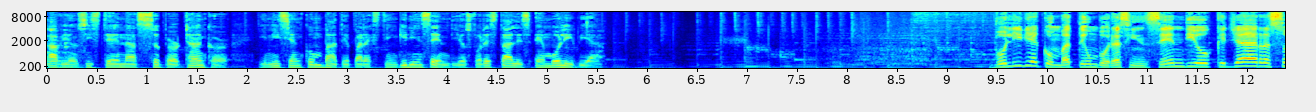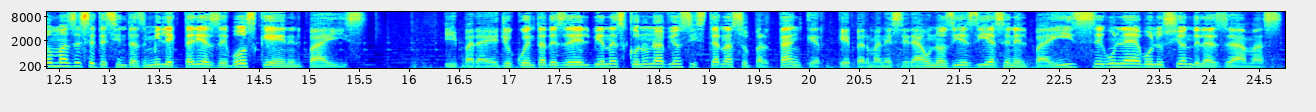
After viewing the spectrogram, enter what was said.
Avión Super Supertanker inician combate para extinguir incendios forestales en Bolivia. Bolivia combate un voraz incendio que ya arrasó más de 700.000 hectáreas de bosque en el país. Y para ello cuenta desde el viernes con un avión cisterna supertanker que permanecerá unos 10 días en el país según la evolución de las llamas.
